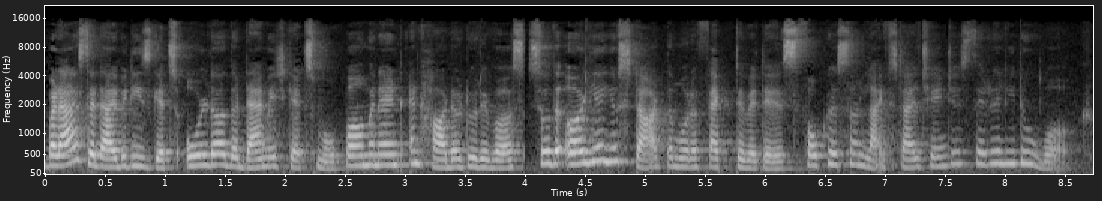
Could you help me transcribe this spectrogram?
But as the diabetes gets older, the damage gets more permanent and harder to reverse. So the earlier you start, the more effective it is. Focus on lifestyle changes, they really do work.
